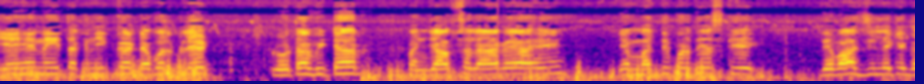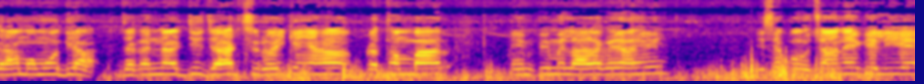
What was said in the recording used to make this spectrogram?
ये है नई तकनीक का डबल प्लेट रोटावीटर पंजाब से लाया गया है। यह मध्य प्रदेश के देवास ज़िले के ग्राम अमोदिया, जगन्नाथ जी जाट सिरोही के यहाँ प्रथम बार एमपी में लाया गया है। इसे पहुँचाने के लिए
